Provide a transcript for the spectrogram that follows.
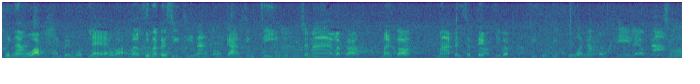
คือนางวางแผนไว้หมดแล้วอะมันคือมันเป็นสิ่งที่นางต้องการจริง ๆ ใช่ไหมแล้วก็มันก็มาเป็นสเต็ปที่แบบที่ถูกที่ควรนางอะโอเคแล้วนะใช่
